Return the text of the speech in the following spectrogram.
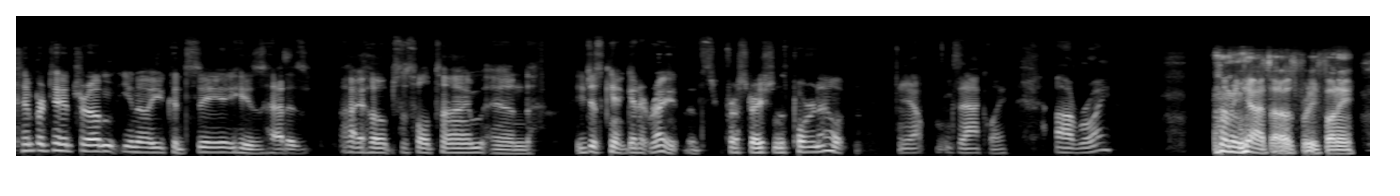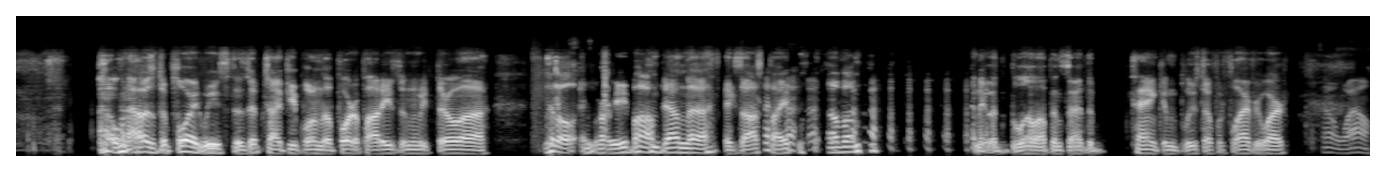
temper tantrum, you know, you could see he's had his high hopes this whole time, and he just can't get it right. It's frustration is pouring out. yeah, exactly. Uh, Roy? I mean, yeah, I thought it was pretty funny. When I was deployed, we used to zip tie people into the porta potties, and we'd throw a little MRE bomb down the exhaust pipe of them, and it would blow up inside the tank, and blue stuff would fly everywhere. Oh, wow.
